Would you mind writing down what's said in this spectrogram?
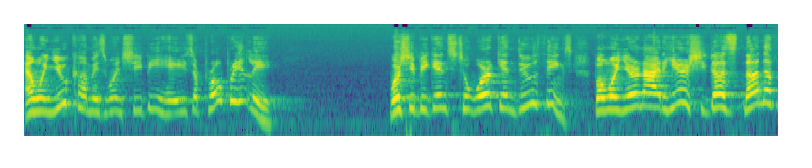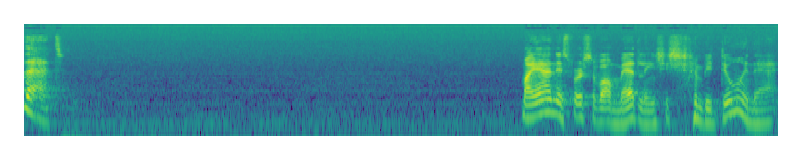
And when you come is when she behaves appropriately, where she begins to work and do things. But when you're not here, she does none of that. My aunt is, first of all, meddling. She shouldn't be doing that.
